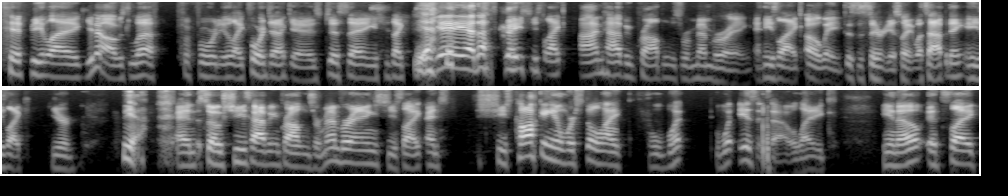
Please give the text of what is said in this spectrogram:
tiffy like, you know, I was left for 40 like four decades just saying she's like Yeah. yeah yeah that's great she's like i'm having problems remembering and he's like oh wait this is serious wait what's happening and he's like you're Yeah. and so she's having problems remembering. She's like and she's talking and we're still like well, what what is it though? Like you know it's like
